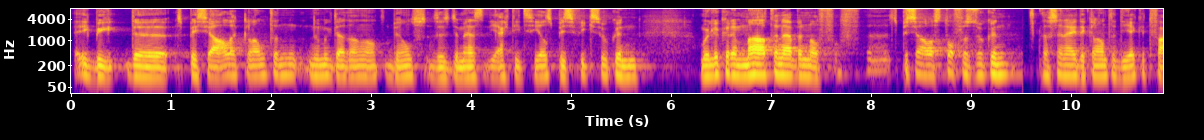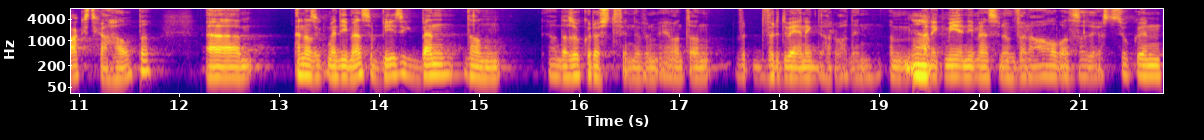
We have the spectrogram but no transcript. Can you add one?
ik de speciale klanten noem ik dat dan altijd bij ons. Dus de mensen die echt iets heel specifiek zoeken, moeilijkere maten hebben of, of eh, speciale stoffen zoeken, dat zijn eigenlijk de klanten die ik het vaakst ga helpen. Ehm, en als ik met die mensen bezig ben, dan ja, dat is ook rust vinden voor mij, want dan ver- verdwijn ik daar wat in. Dan Ja. ben ik mee in die mensen een verhaal, wat ze juist zoeken,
